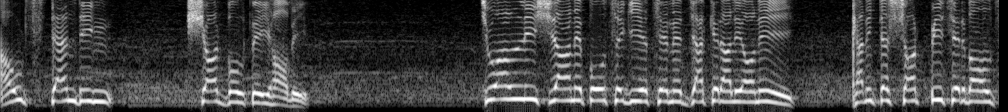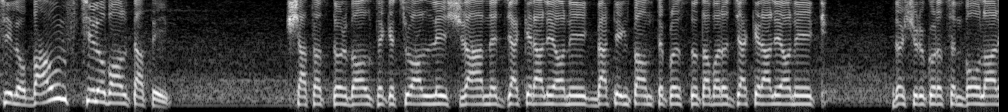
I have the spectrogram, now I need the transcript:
আউটস্ট্যান্ডিং শট বলতেই হবে। চুয়াল্লিশ রানে পৌঁছে গিয়েছেন জাকের আলী অনেক। খানিকটা শর্ট পিচের বল ছিল বাউন্স ছিল বলটাতে সাতাত্তর বল থেকে চুয়াল্লিশ রান জাকের আলী অনেক। ব্যাটিং প্রান্তে প্রস্তুত আবার জাকের আলী অনেক। শুরু করেছেন বোলার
